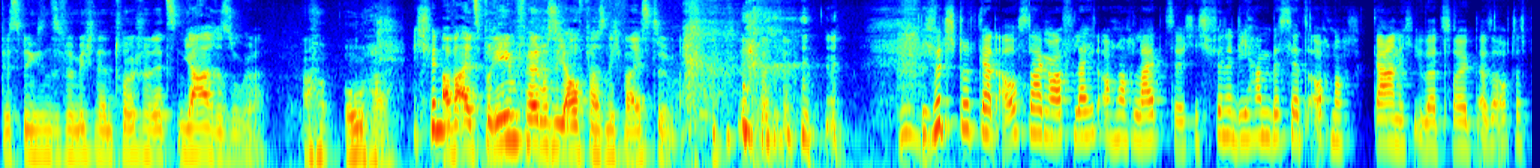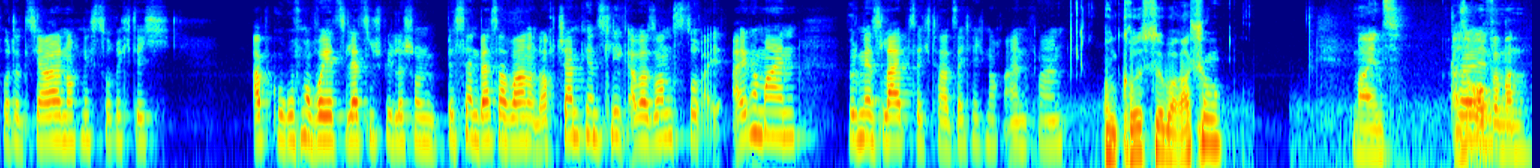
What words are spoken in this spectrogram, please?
deswegen sind sie für mich eine Enttäuschung der letzten Jahre sogar. Oh, oha. Ich Aber als Bremen-Fan muss ich aufpassen, ich weiß, Tim. Ich würde Stuttgart auch sagen, aber vielleicht auch noch Leipzig. Ich finde, die haben bis jetzt auch noch gar nicht überzeugt. Also auch das Potenzial noch nicht so richtig abgerufen, obwohl jetzt die letzten Spiele schon ein bisschen besser waren und auch Champions League. Aber sonst so allgemein würde mir jetzt Leipzig tatsächlich noch einfallen. Und größte Überraschung? Mainz. Also Köln. auch wenn man.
